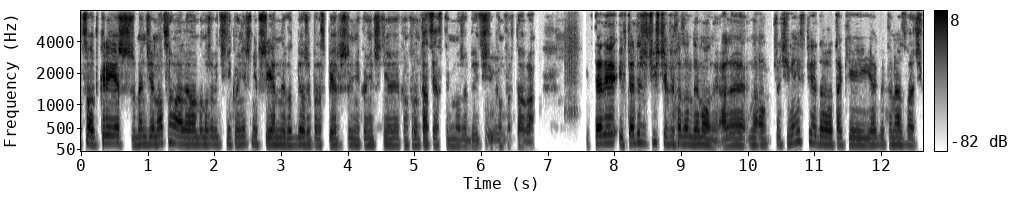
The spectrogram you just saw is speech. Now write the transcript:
co odkryjesz, będzie mocą, ale ono może być niekoniecznie przyjemne w odbiorze po raz pierwszy, niekoniecznie konfrontacja z tym może być Mm. komfortowa. I wtedy, I wtedy rzeczywiście wychodzą demony, ale no, w przeciwieństwie do takiej, jakby to nazwać,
